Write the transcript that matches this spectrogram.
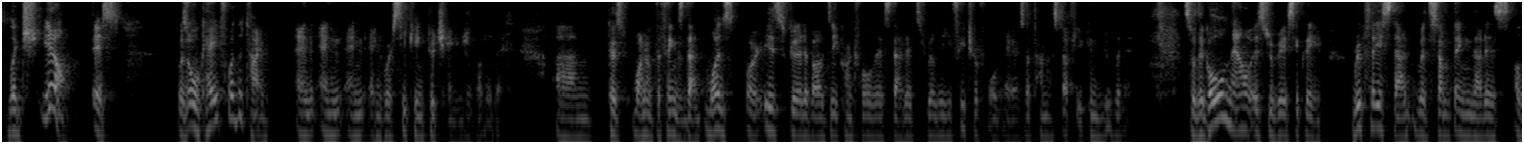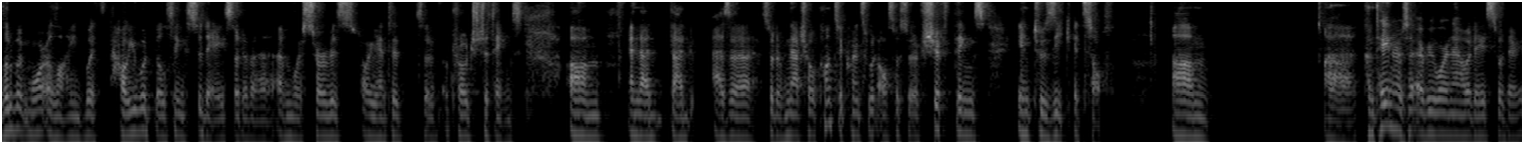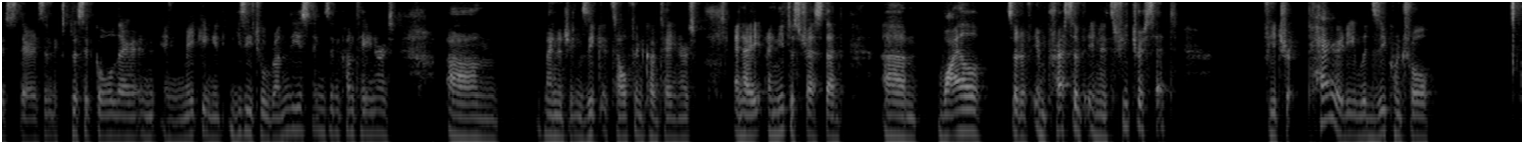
which, you know, is was okay for the time. And, and, and, and we're seeking to change a little bit because um, one of the things that was or is good about Zeek control is that it's really featureful. There's a ton of stuff you can do with it. So the goal now is to basically replace that with something that is a little bit more aligned with how you would build things today, sort of a, a more service-oriented sort of approach to things. Um, and that, that as a sort of natural consequence would also sort of shift things into Zeek itself. Um, uh, containers are everywhere nowadays, so there's there's an explicit goal there in, in making it easy to run these things in containers, um, managing Zeek itself in containers. And I, I need to stress that um, while sort of impressive in its feature set, feature parity with Zeek control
